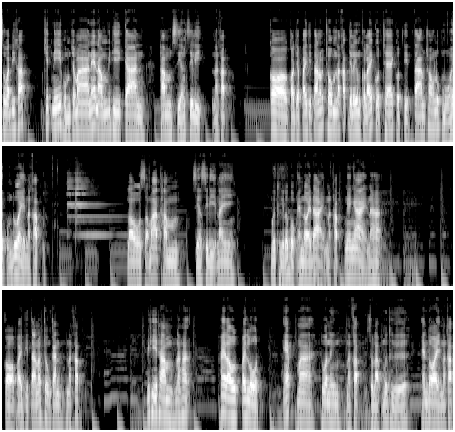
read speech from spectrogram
สวัสดีครับ คลิปนี้ผมจะมาแนะนำวิธีการทำเสียงสิรินะครับ ก็ก่อนจะไปติดตามรับชมนะครับอย่าลืมกดไลค์กดแชร์กดติดตามช่องลูกหมูให้ผมด้วยนะครับ เราสามารถทำเสียงสิริในมือถือระบบ Android ได้นะครับ ง่ายๆนะฮะก็ไปติดตามรับชมกันนะครับ วิธีทำนะฮะให้เราไปโหลดแอปมาตัวหนึ่งนะครับสำหรับมือถือ Android นะครับ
